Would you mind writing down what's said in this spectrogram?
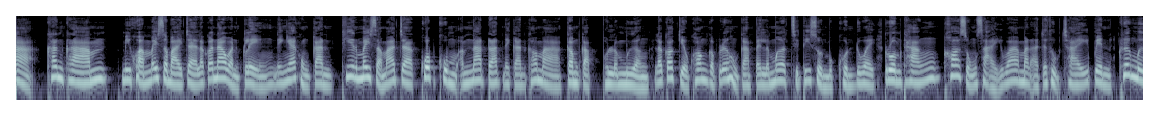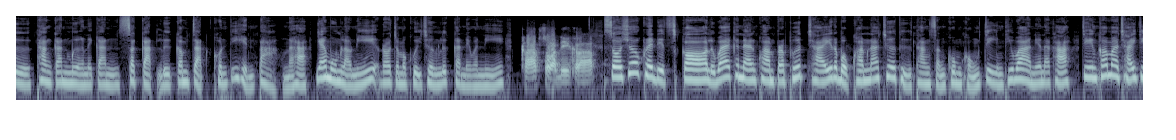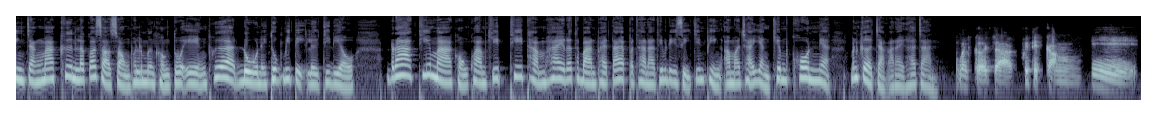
ขั้นคร้ามมีความไม่สบายใจแล้วก็น่าหวั่นเกรงในแง่ของการที่ไม่สามารถจะควบคุมอำนาจรัฐในการเข้ามากำกับพลเมือง แล้วก็เกี่ยวข้องกับเรื่องของการไปละเมิดสิทธิส่วนบุคคลด้วย รวมทั้งข้อสงสัยว่ามันอาจจะถูกใช้เป็นเครื่องมือทางการเมืองในการสกัดหรือกำจัดคนที่เห็นต่างนะคะ แง่มุมเหล่านี้เราจะมาคุยเชิงลึกกันในวันนี้ ครับ สวัสดีครับ Social Credit Score หรือว่าคะแนนความประพฤติใช้ระบบความน่าเชื่อถือทางสังคมของจีนที่ว่านี้นะคะ จีนเข้ามาใช้จริงจังมากขึ้น แล้วก็สอดส่องพลเมืองของตัวเองเพื่อดูในทุกมิติเลยทีเดียว รากที่มาของความคิดที่ทำให้รัฐบาลภายใต้ประธานาธิบดีสีจิ้นผิงเอามาใช้อย่างเข้มข้นเนี่ยมันเกิดจากอะไรคะอาจารย์มันเกิดจากพฤติกรรมที่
